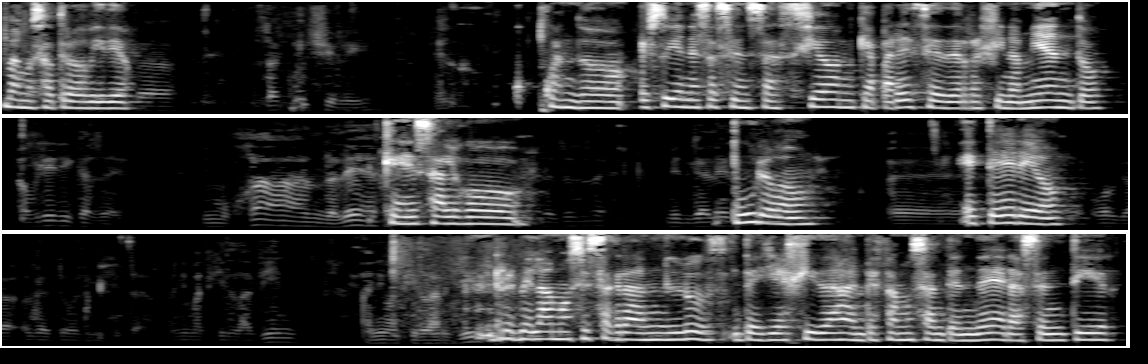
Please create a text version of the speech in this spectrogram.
Vamos a otro vídeo. Cuando estoy en esa sensación que aparece de refinamiento, que es algo puro, etéreo, revelamos esa gran luz de Yehida, empezamos a entender, a sentir,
